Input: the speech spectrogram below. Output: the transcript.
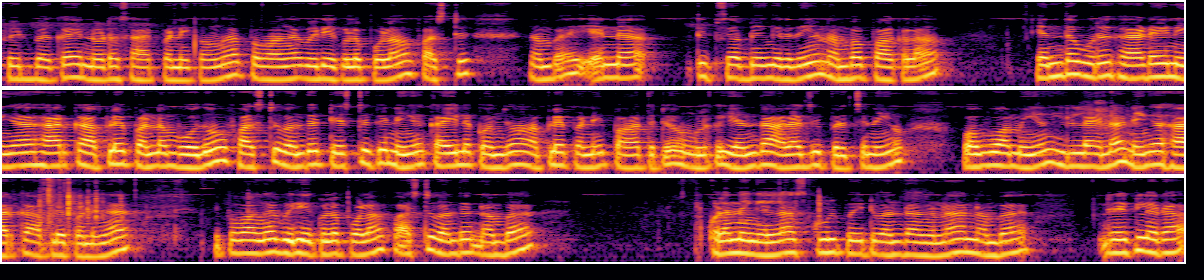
ஃபீட்பேக்கை என்னோட ஷேர் பண்ணிக்கோங்க. இப்போ வாங்க வீடியோக்குள்ளே போகலாம் ஃபஸ்ட்டு நம்ம என்ன டிப்ஸ் அப்படிங்கிறதையும் நம்ம பார்க்கலாம். எந்த ஒரு ஹேர்டை நீங்கள் ஹேர்க்கு அப்ளை பண்ணும்போதும் ஃபஸ்ட்டு வந்து டெஸ்ட்டுக்கு நீங்கள் கையில் கொஞ்சம் அப்ளை பண்ணி பார்த்துட்டு உங்களுக்கு எந்த அலர்ஜி பிரச்சனையும் ஒவ்வாமையும் இல்லைன்னா நீங்கள் ஹேர்க்கு அப்ளை பண்ணுங்கள் இப்போ வாங்க வீடியோக்குள்ளே போகலாம் ஃபஸ்ட்டு வந்து நம்ம குழந்தைங்க எல்லாம் ஸ்கூல் போயிட்டு வந்தாங்கன்னா நம்ம ரெகுலராக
